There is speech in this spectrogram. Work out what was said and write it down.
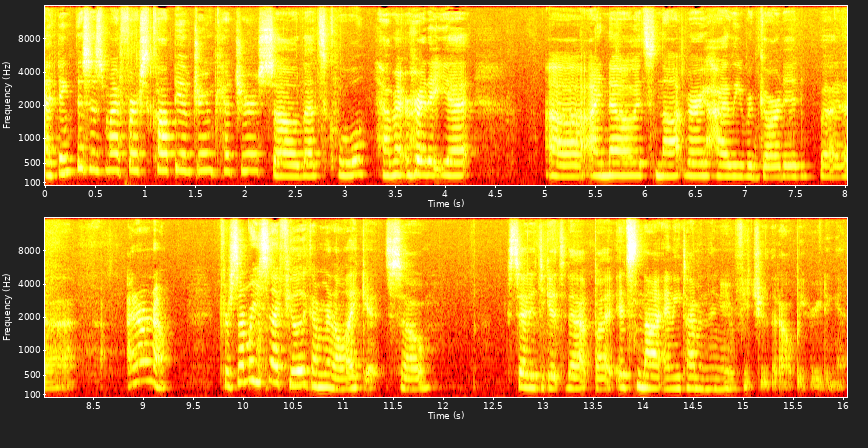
I think this is my first copy of Dreamcatcher, so that's cool. Haven't read it yet. Uh, I know it's not very highly regarded, but uh, I don't know. For some reason, I feel like I'm going to like it, so excited to get to that, but it's not anytime in the near future that I'll be reading it.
